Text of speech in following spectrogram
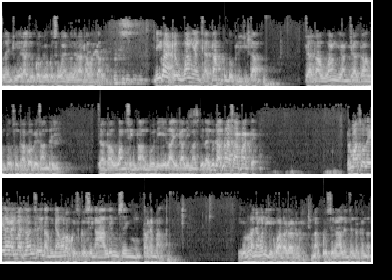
Selain duit ra cukup ya kesuwen oleh rata wakal. Ini ada uang yang jatah untuk beli kitab. Jatah uang yang jatah untuk sodako santri. Jatah uang sing tangguh di ilai kalimat. Itu tidak pernah saya pakai. Termasuk ilai kalimat ilah sering tak punya ngono gus-gus sing alim sing terkenal. Kalau nak nyangon ini kuat kata, nak gus sing alim sing terkenal.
